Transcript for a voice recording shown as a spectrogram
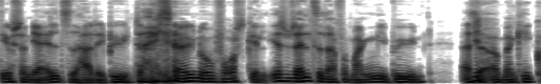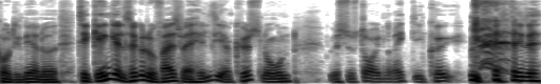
det er jo sådan, jeg altid har det i byen. Der er, ikke- der er jo ikke nogen forskel. Jeg synes altid, der er for mange i byen. Altså, og man kan ikke koordinere noget. Til gengæld, så kan du faktisk være heldig at kysse nogen, hvis du står i den rigtige kø. Altså, det, er det,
